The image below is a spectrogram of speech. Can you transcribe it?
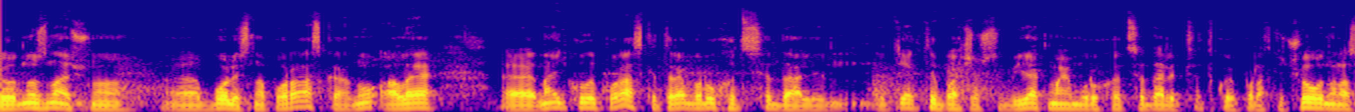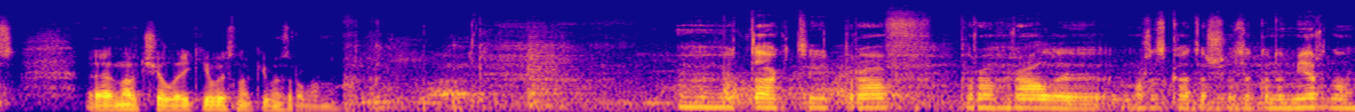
Друже, однозначно е, болісна поразка. Ну але е, навіть коли поразки, треба рухатися далі. От як ти бачиш собі, як маємо рухатися далі після такої поразки? Чого вона нас е, навчила? Які висновки ми зробимо? Так, ти прав. Програли, можна сказати, що закономірно.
